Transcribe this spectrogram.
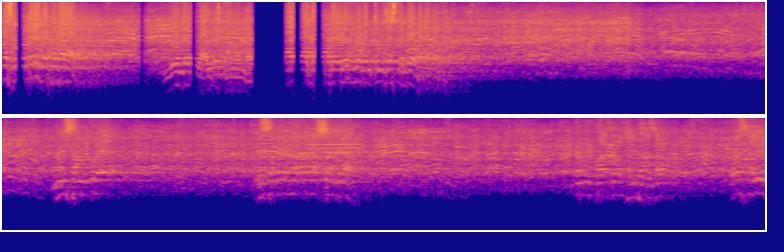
बस वगैरे गप्प करा गोंधळ घालतोय कामांना काय काय काय एवढंच लोक तुम्ही जास्त बोबाटा करता मी सांगतोय हे सगळ्यांना आता सध्या तुम्ही पाच जण खाली बसा जरा. बस खाली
